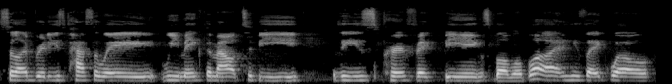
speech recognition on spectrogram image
celebrities pass away, we make them out to be these perfect beings, blah, blah, blah. And he's like, well,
